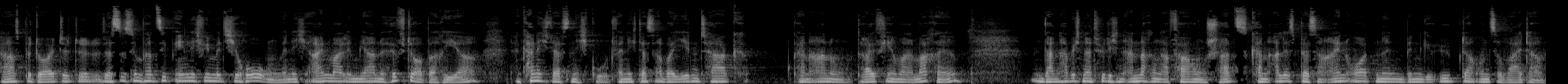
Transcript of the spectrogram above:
Ja, das bedeutet, äh, das ist im Prinzip ähnlich wie mit Chirurgen. Wenn ich einmal im Jahr eine Hüfte operiere, dann kann ich das nicht gut. Wenn ich das aber jeden Tag, keine Ahnung, drei, vier Mal mache, dann habe ich natürlich einen anderen Erfahrungsschatz, kann alles besser einordnen, bin geübter und so weiter.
